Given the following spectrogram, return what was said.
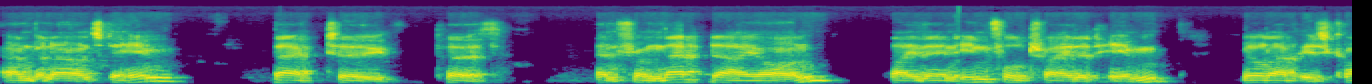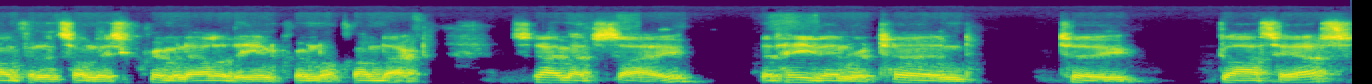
unbeknownst to him, back to Perth. And from that day on, they then infiltrated him, built up his confidence on this criminality and criminal conduct, so much so that he then returned to Glasshouse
